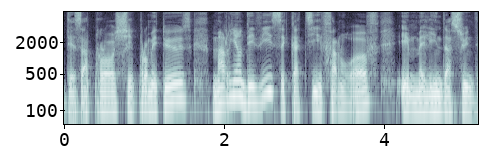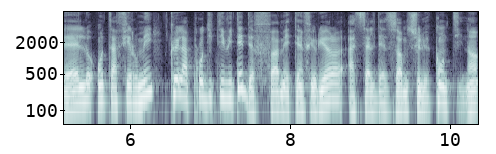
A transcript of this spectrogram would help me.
des approches prometteuses, Marion Davis, Cathy Farnhoff et Melinda Swindell ont affirmé que la productivité des femmes est inférieure à celle des hommes sur le continent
